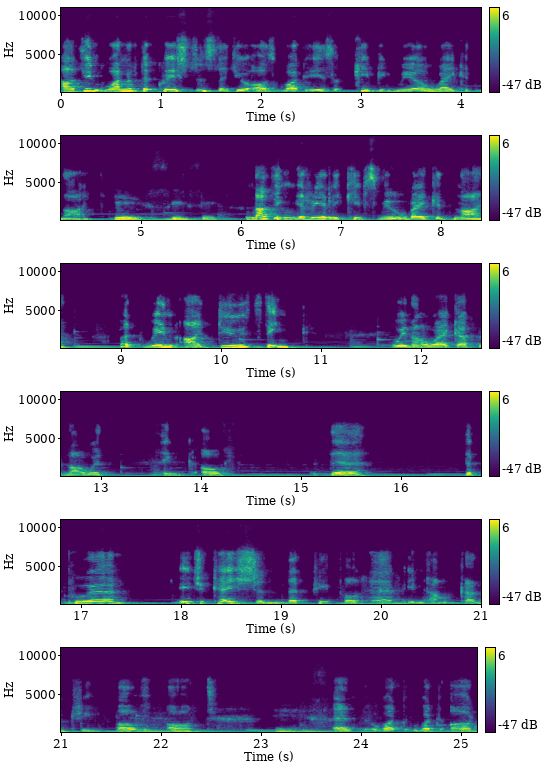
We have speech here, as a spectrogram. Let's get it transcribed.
I think one of the questions that you ask, what is keeping me awake at night? Yes, yes, yes. Nothing really keeps me awake at night, But when I do think, when I wake up and I would think of the the poor education that people have in our country of art Yes. and what what art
